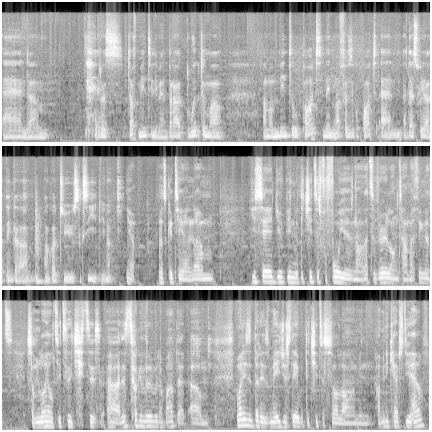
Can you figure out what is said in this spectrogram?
And um, it was tough mentally, man. But I worked on my on my mental part, then my physical part, and that's where I think um, I got to succeed. You know. Yeah, that's good to hear. And um, you said you've been with the Cheetahs for four years now. That's a very long time. I think that's some loyalty to the Cheetahs. Uh, let's talk a little bit about that. Um, what is it that has made you stay with the Cheetahs so long? I mean, how many caps do you have?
